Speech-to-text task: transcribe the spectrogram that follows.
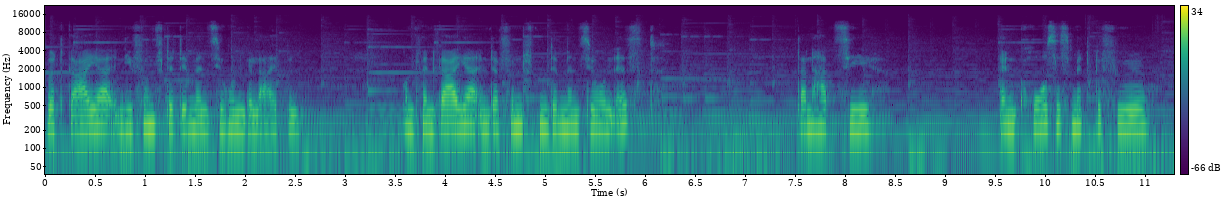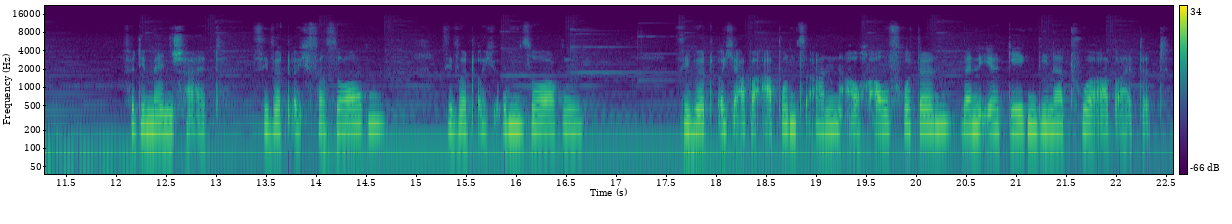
wird Gaia in die fünfte Dimension geleiten. Und wenn Gaia in der fünften Dimension ist, dann hat sie ein großes Mitgefühl für die Menschheit. Sie wird euch versorgen, sie wird euch umsorgen, sie wird euch aber ab und an auch aufrütteln, wenn ihr gegen die Natur arbeitet.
